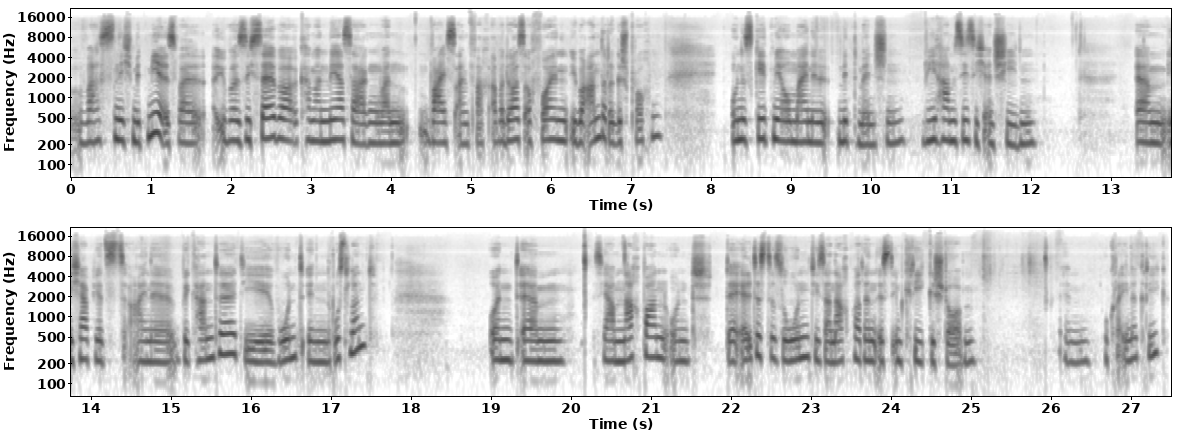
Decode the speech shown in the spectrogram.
was nicht mit mir ist, weil über sich selber kann man mehr sagen, man weiß einfach. Aber du hast auch vorhin über andere gesprochen und es geht mir um meine Mitmenschen. Wie haben sie sich entschieden? Ähm, ich habe jetzt eine Bekannte, die wohnt in Russland und ähm, sie haben Nachbarn und der älteste Sohn dieser Nachbarin ist im Krieg gestorben, im Ukraine-Krieg.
